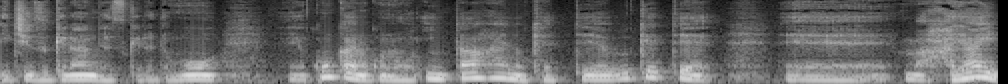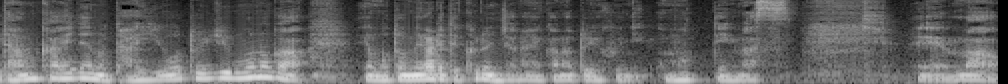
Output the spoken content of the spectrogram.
位置づけなんですけれども今回のこのインターハイの決定を受けて、えー、まあ、早い段階での対応というものが求められてくるんじゃないかなというふうに思っています。えー、まあ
